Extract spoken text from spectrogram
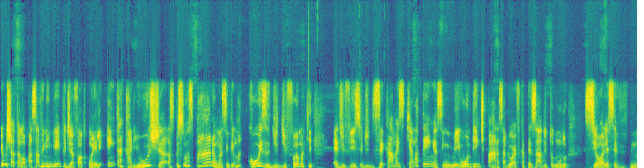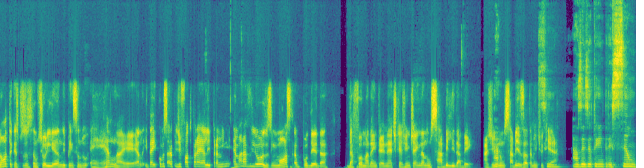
e o Michel Teló passava e ninguém pedia foto com ele. Entra a Cariúcha, as pessoas param, assim, tem uma coisa de, de fama que é difícil de dissecar, mas que ela tem, assim, meio o ambiente para, sabe? O ar fica pesado e todo mundo se olha, você nota que as pessoas estão se olhando e pensando, é ela, é ela, e daí começaram a pedir foto para ela, e para mim é maravilhoso, assim, mostra o poder da, da fama da internet que a gente ainda não sabe lidar bem, a gente ah, não sabe exatamente sim. o que é. Às vezes eu tenho a impressão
